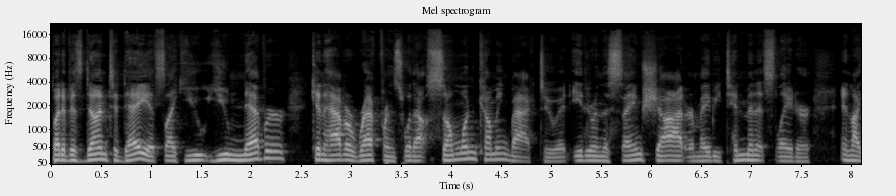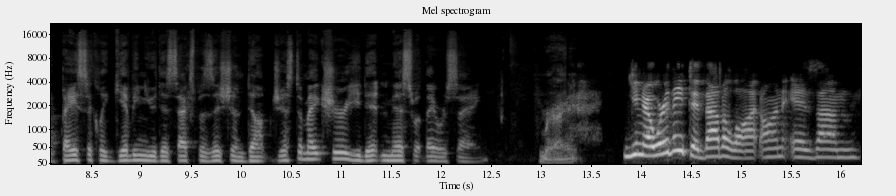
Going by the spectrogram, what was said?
But if it's done today, it's like you you never can have a reference without someone coming back to it, either in the same shot or maybe 10 minutes later, and like basically giving you this exposition dump just to make sure you didn't miss what they were saying. Right. you know where they did that a lot on is um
